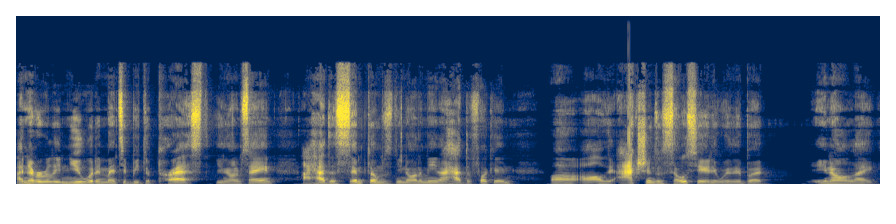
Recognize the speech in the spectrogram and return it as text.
I never really knew what it meant to be depressed. You know what I'm saying? I had the symptoms. You know what I mean? I had the fucking uh, all the actions associated with it, but you know, like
